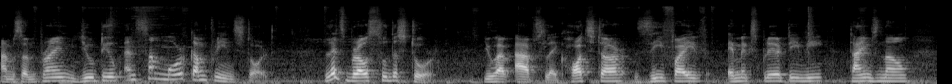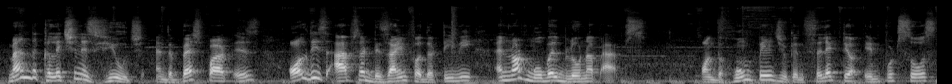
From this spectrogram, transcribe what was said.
Amazon Prime, YouTube and some more come pre-installed. Let's browse through the store. You have apps like Hotstar, Z5, MX Player TV, Times Now. Man, the collection is huge and the best part is all these apps are designed for the TV and not mobile blown up apps. On the home page, you can select your input source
